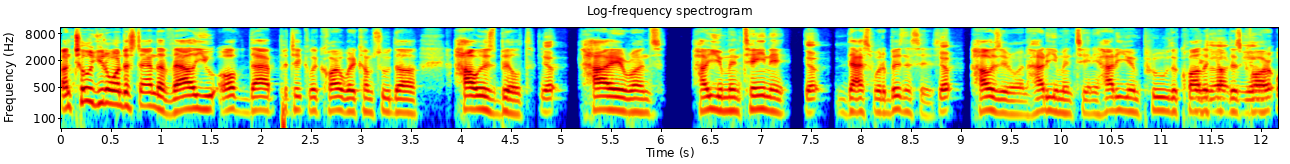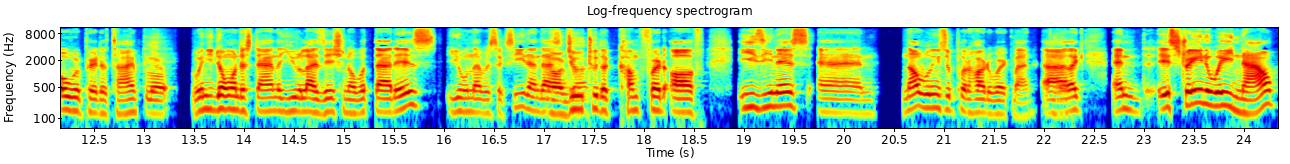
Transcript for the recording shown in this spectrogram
until you don't understand the value of that particular car when it comes to the how it's built, yep, how it runs, how you maintain it, yep, that's what a business is. Yep. How is it run? How do you maintain it? How do you improve the quality of this Exactly, yeah. car over a period of time? yeah, When you don't understand the utilization of what that is, you will never succeed, and that's No, due to the comfort of easiness and not willing to put hard work, man. Uh, Yeah. Like, and it's straying away now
